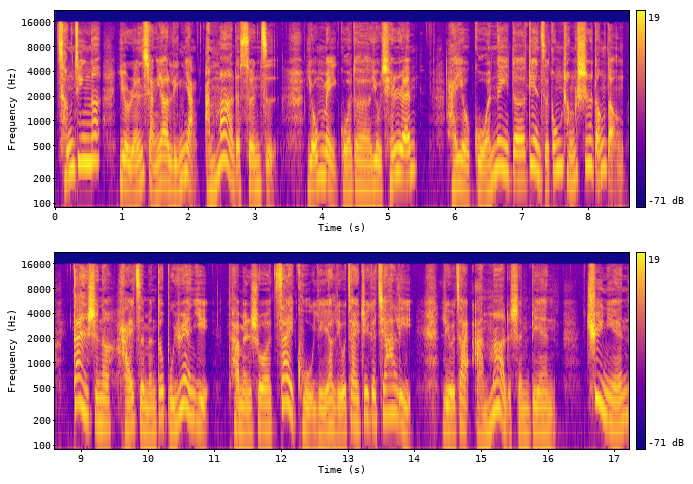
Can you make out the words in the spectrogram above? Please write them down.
曾经呢，有人想要领养阿妈的孙子，有美国的有钱人，还有国内的电子工程师等等，但是呢，孩子们都不愿意。他们说，再苦也要留在这个家里，留在阿妈的身边。去年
